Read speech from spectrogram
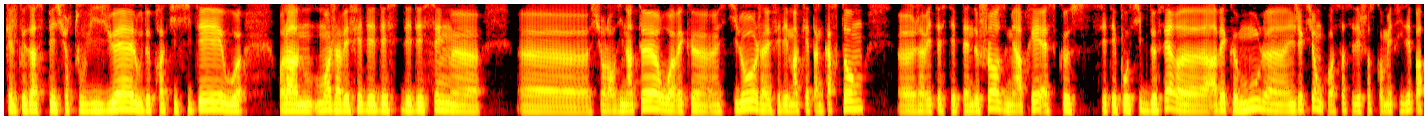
quelques aspects surtout visuels ou de praticité. Ou, voilà, moi, j'avais fait des dessins euh, sur l'ordinateur ou avec un, stylo. J'avais fait des maquettes en carton. Euh, j'avais testé plein de choses. Mais après, est-ce que c'était possible de faire euh, avec un moule injection quoi? Ça, c'est des choses qu'on maîtrisait pas.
